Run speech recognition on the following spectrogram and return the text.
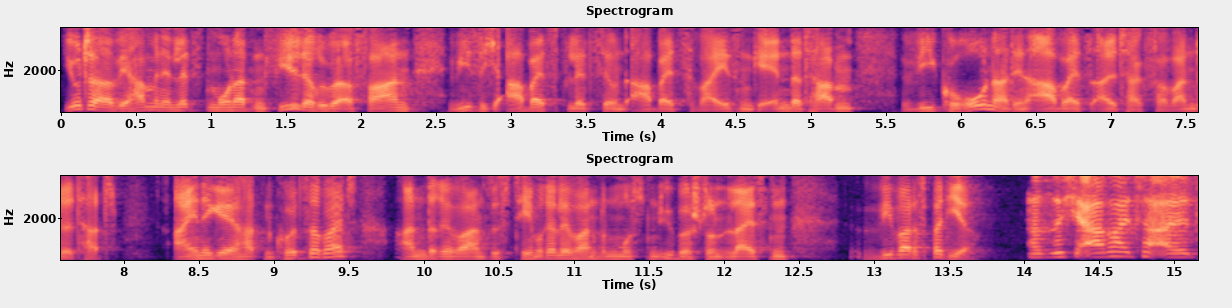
Jutta, wir haben in den letzten Monaten viel darüber erfahren, wie sich Arbeitsplätze und Arbeitsweisen geändert haben, wie Corona den Arbeitsalltag verwandelt hat. Einige hatten Kurzarbeit, andere waren systemrelevant und mussten Überstunden leisten. Wie war das bei dir? Also ich arbeite als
